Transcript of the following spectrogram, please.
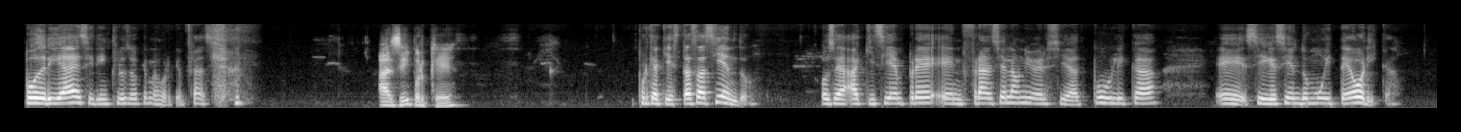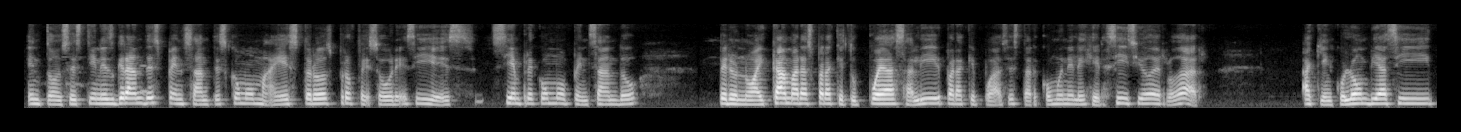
Podría decir incluso que mejor que en Francia. Ah, sí, ¿por qué? Porque aquí estás haciendo. O sea, aquí siempre en Francia la universidad pública eh, sigue siendo muy teórica. Entonces tienes grandes pensantes como maestros, profesores y es siempre como pensando, pero no hay cámaras para que tú puedas salir, para que puedas estar como en el ejercicio de rodar. Aquí en Colombia sí,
